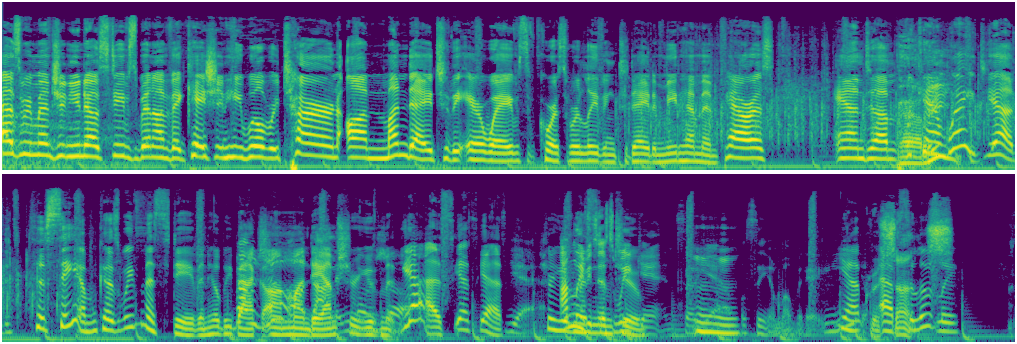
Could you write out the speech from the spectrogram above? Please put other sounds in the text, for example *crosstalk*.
As we mentioned, you know, Steve's been on vacation. He will return on Monday to the airwaves. Of course, we're leaving today to meet him in Paris. And um, we can't wait, yeah, to, to see him because we've missed Steve, and he'll be back on Bonjour, Monday. I'm sure you've missed. Yes, yes, yes. Yeah. Sure you've I'm leaving this him, too. weekend. So yeah, Mhm. we'll see him over there. Yep, Croissants. absolutely. *laughs*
